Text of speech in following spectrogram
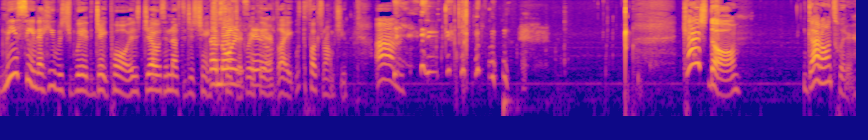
me seeing that he was with Jake Paul is Joe's enough to just change the subject right there. Like, what the fuck's wrong with you? Um, Cash Doll got on Twitter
